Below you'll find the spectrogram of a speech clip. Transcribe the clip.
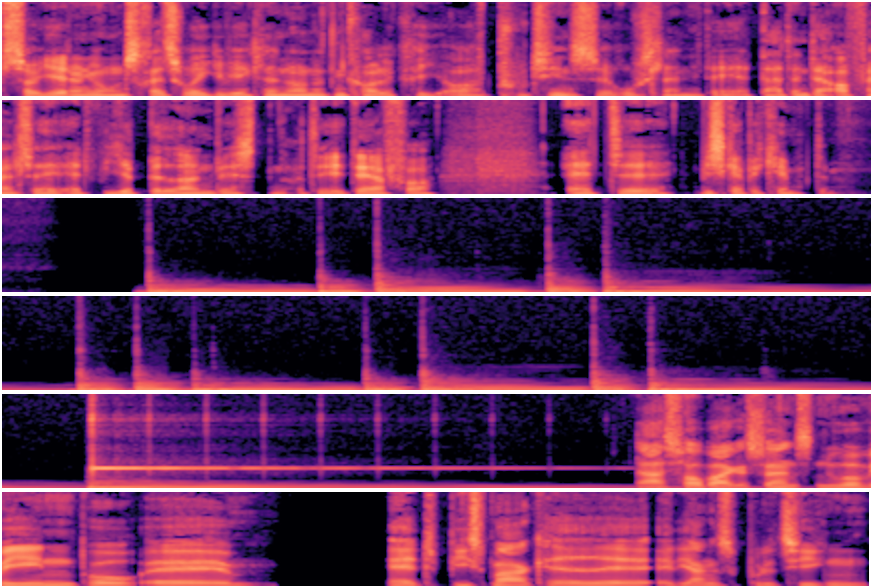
Sovjetunionens retorik i virkeligheden under den kolde krig og Putins øh, Rusland i dag, at der er den der opfattelse af, at vi er bedre end Vesten, og det er derfor, at øh, vi skal bekæmpe dem. Lars Hårbakke Sørensen, nu var vi inde på, øh, at Bismarck havde øh, alliancepolitikken.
